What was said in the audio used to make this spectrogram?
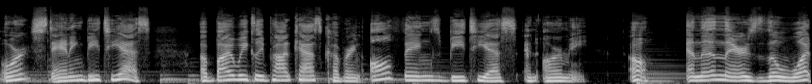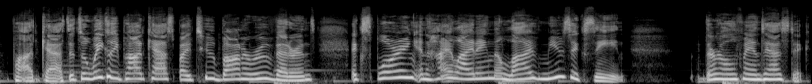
Or Standing BTS, a bi weekly podcast covering all things BTS and Army. Oh, and then there's the What Podcast. It's a weekly podcast by two Bonnaroo veterans exploring and highlighting the live music scene. They're all fantastic.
